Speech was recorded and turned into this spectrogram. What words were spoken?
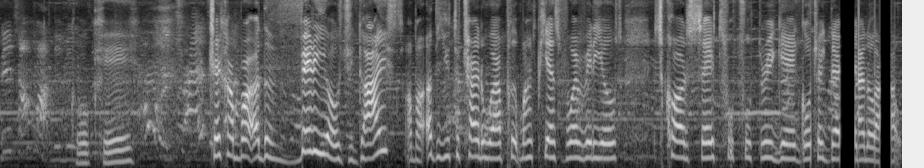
Bitch, I'm about to do it. Okay. Check out my other videos, you guys. On my other YouTube channel where I put my PS4 videos. It's called Say 223 Gang. Go check that channel out.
